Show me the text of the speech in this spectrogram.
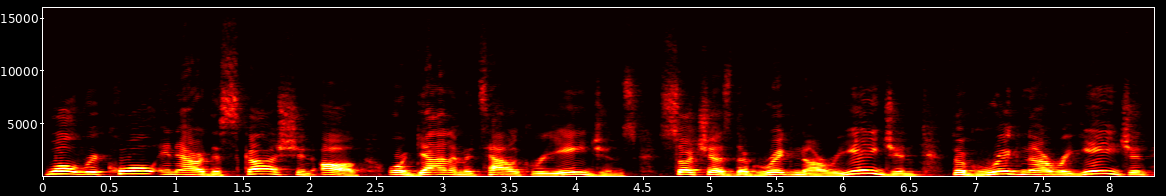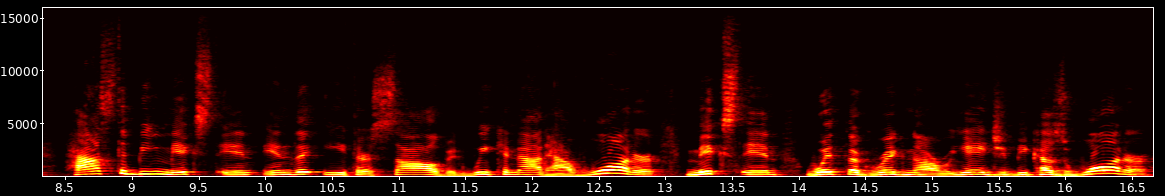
Well, recall in our discussion of organometallic reagents, such as the Grignard reagent, the Grignard reagent has to be mixed in in the ether solvent. We cannot have water mixed in with the Grignard reagent because water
